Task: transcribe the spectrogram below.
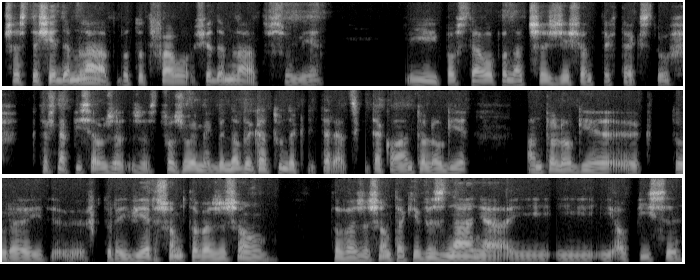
przez te 7 lat, bo to trwało 7 lat w sumie i powstało ponad 60 tych tekstów ktoś napisał, że, że stworzyłem jakby nowy gatunek literacki, taką antologię, antologię, y, której, y, w której wierszom towarzyszą, towarzyszą takie wyznania i, i, i opisy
